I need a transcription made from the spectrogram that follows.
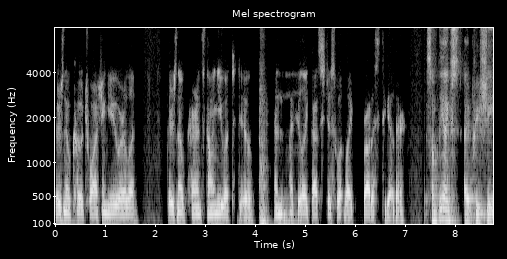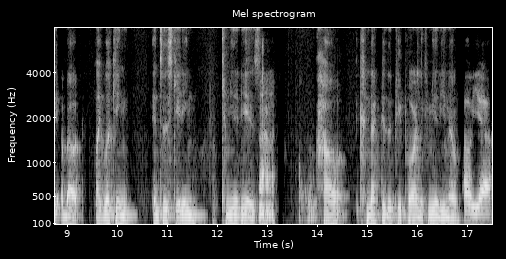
There's no coach watching you or like there's no parents telling you what to do. And I feel like that's just what like brought us together. Something i appreciate about like looking into the skating community is Uh-huh. how connected the people are in the community. You know, Oh yeah.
